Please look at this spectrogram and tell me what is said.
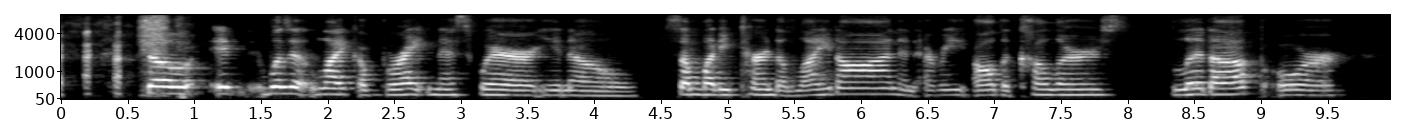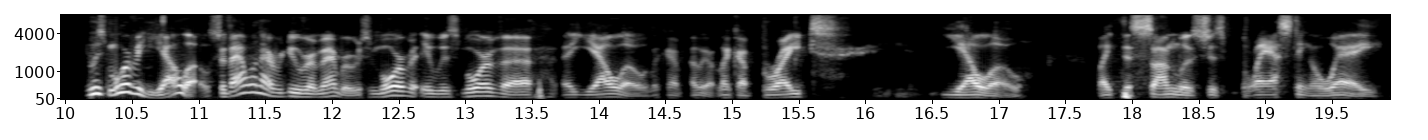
so it was it like a brightness where, you know, somebody turned a light on and every, all the colors lit up or it was more of a yellow. So that one I do remember. It was more of a, it was more of a, a yellow, like a like a bright yellow, like the sun was just blasting away.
